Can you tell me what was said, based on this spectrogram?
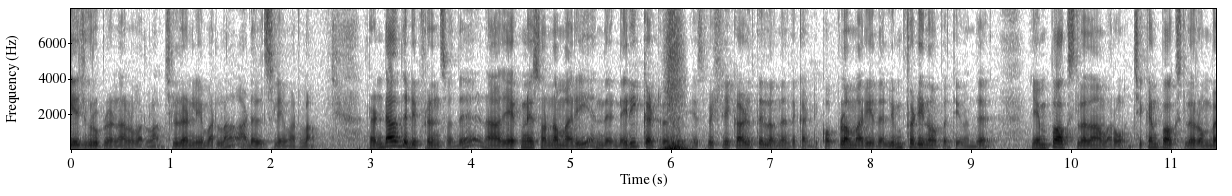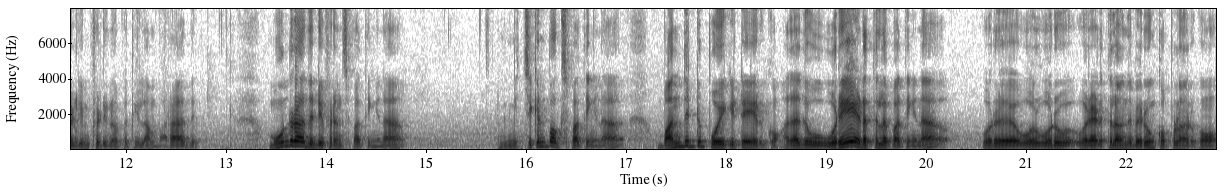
ஏஜ் குரூப்லனாலும் வரலாம். சில்ட்ரன்லேயும் வரலாம் அடல்ட்ஸ்லேயும் வரலாம். ரெண்டாவது டிஃப்ரென்ஸ் வந்து நான் ஏற்கனவே சொன்ன மாதிரி இந்த நெறி கட்டுறது எஸ்பெஷலி கழுத்தில் வந்து இந்த கட்டி கொப்பளம் மாதிரி இந்த லிம்ஃபடினோபதி வந்து எம்பாக்ஸில் தான் வரும். சிக்கன் பாக்ஸில் ரொம்ப லிம்ஃபடினோபதிலாம் வராது. மூன்றாவது டிஃப்ரென்ஸ் பார்த்தீங்கன்னா நீங்கள் சிக்கன் பாக்ஸ் பார்த்தீங்கன்னா வந்துட்டு போய்கிட்டே இருக்கும். அதாவது ஒரே இடத்துல பார்த்தீங்கன்னா ஒரு ஒரு ஒரு ஒரு இடத்துல வந்து வெறும் கொப்பளம் இருக்கும்.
